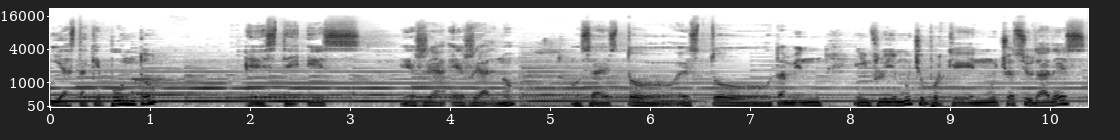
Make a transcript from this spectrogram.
y hasta qué punto este es, es, real, es real, ¿no? O sea, esto, esto también influye mucho porque en muchas ciudades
